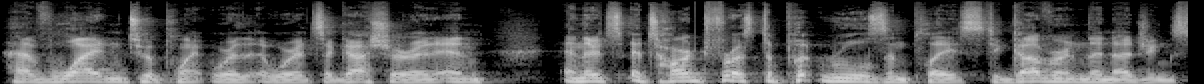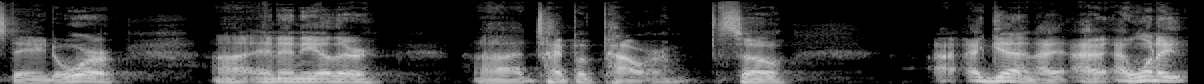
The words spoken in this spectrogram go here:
have widened to a point where where it's a gusher, and and and it's it's hard for us to put rules in place to govern the nudging state or uh, and any other uh, type of power. So again, I, I want to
